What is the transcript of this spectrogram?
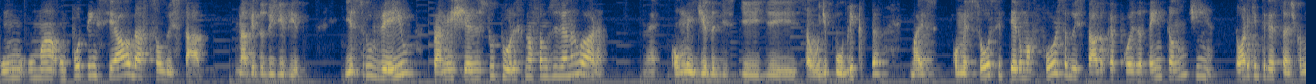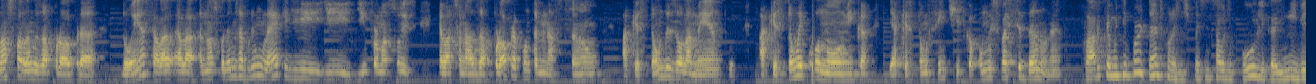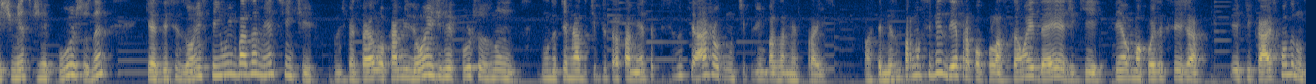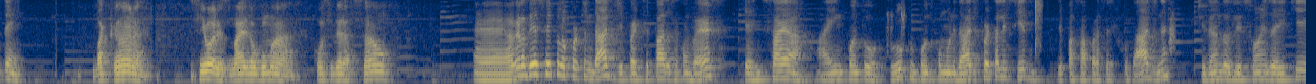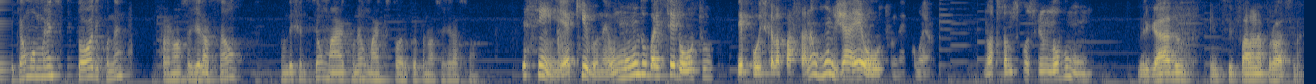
um, uma, um potencial da ação do Estado na vida do indivíduo. Isso veio para mexer as estruturas que nós estamos vivendo agora, né? medida de, de, de saúde pública, mas começou a ter uma força do Estado que a coisa até então não tinha. Então, olha que interessante, quando nós falamos da própria doença, ela, ela, nós podemos abrir um leque de, de, de, informações relacionadas à própria contaminação, à questão do isolamento, à questão econômica e à questão científica, como isso vai se dando, né? Claro que é muito importante quando a gente pensa em saúde pública e em investimento de recursos, né? Que as decisões tenham um embasamento científico. Quando a gente pensa, vai alocar milhões de recursos num, num determinado tipo de tratamento, é preciso que haja algum tipo de embasamento para isso até mesmo para não se vender para a população a ideia de que tem alguma coisa que seja eficaz quando não tem. Bacana. Senhores, mais alguma consideração? É, agradeço aí pela oportunidade de participar dessa conversa, que a gente saia aí enquanto grupo, enquanto comunidade fortalecido de passar por essa dificuldade, né? Tirando as lições aí que, que é um momento histórico, né? Para nossa geração, não deixa de ser um marco, né? Um marco histórico para nossa geração. E sim, é aquilo, né? O mundo vai ser outro depois que ela passar. Não, o mundo já é outro, né, com ela. Nós estamos construindo um novo mundo. Obrigado. A gente se fala na próxima.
